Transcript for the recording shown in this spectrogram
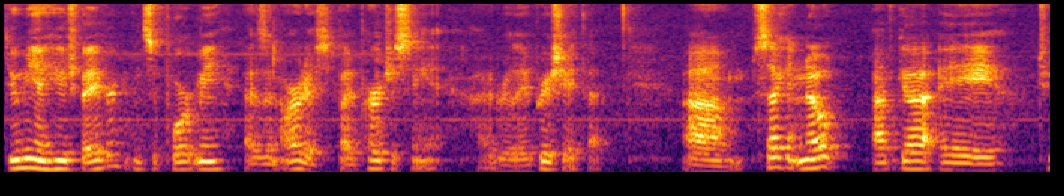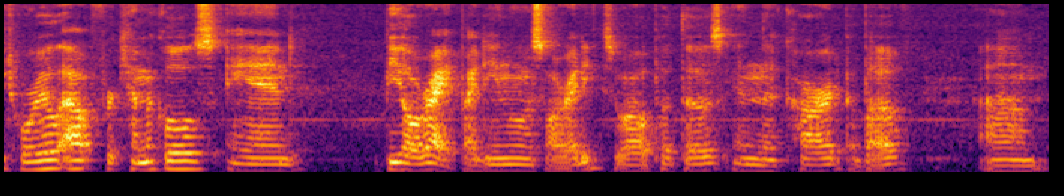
do me a huge favor and support me as an artist by purchasing it. I'd really appreciate that. Um, second note, I've got a tutorial out for chemicals and Be Alright by Dean Lewis already, so I'll put those in the card above. Um,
